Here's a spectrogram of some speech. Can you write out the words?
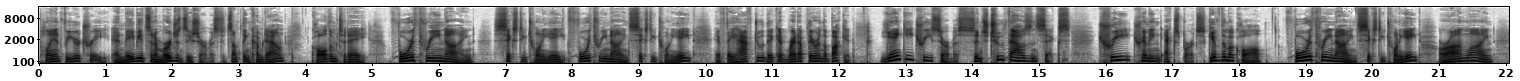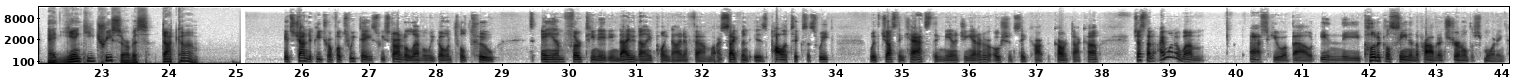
plan for your tree. And maybe it's an emergency service. Did something come down? Call them today. 439 6028. 439 6028. If they have to, they get right up there in the bucket. Yankee Tree Service, since 2006. Tree trimming experts. Give them a call. 439 6028 or online at yankeetreeservice.com. It's John DePetro, folks. Weekdays, we start at 11, we go until 2. It's AM 1380, 99.9 FM. Our segment is Politics This Week with Justin Katz, the managing editor OceanStateCurrent.com. Justin, I want to um, ask you about in the political scene in the Providence Journal this morning.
